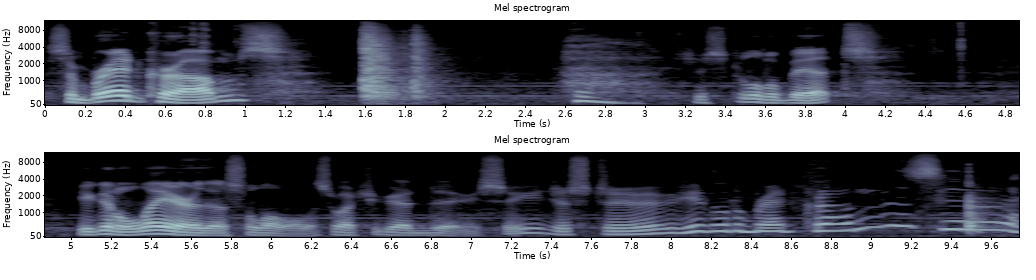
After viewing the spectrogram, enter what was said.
some breadcrumbs. Just a little bit. You're going to layer this a little, is what you're to do. See, just a few little breadcrumbs, uh,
